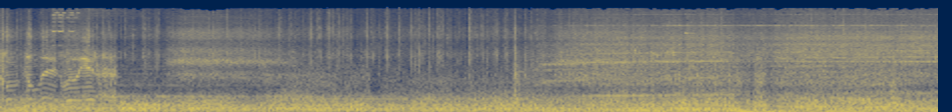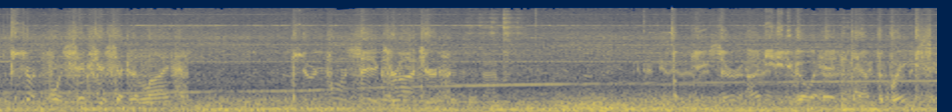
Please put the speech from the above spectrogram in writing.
Close the lid, will you? Shark 4-6, you're second in line. Shark 4-6, roger. Okay, sir, I need you to go ahead and tap the brakes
